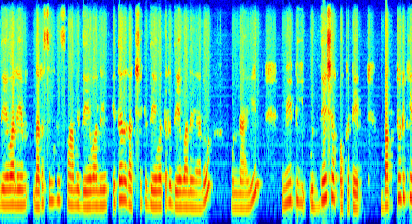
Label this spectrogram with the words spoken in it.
దేవాలయం నరసింహ స్వామి దేవాలయం ఇతర రక్షక దేవతల దేవాలయాలు ఉన్నాయి. వీటి ఉద్దేశం ఒకటే. భక్తుడికి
